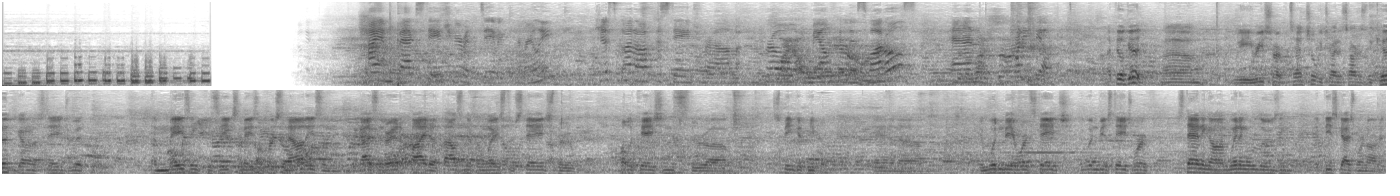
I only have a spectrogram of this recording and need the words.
I am backstage here with David Kimmerle. Just got off the stage from Pro Male Fitness Models. And how do you feel? I feel good. Um, we reached our potential. We tried as hard as we could. We got on the stage with amazing physiques, amazing personalities, and guys that are edified a thousand different ways through stage, through publications, through uh, just being good people. And uh, it wouldn't be a worth stage. It wouldn't be a stage worth standing on, winning or losing, if these guys weren't on it.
